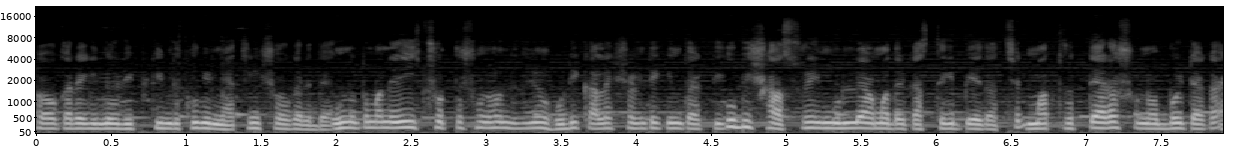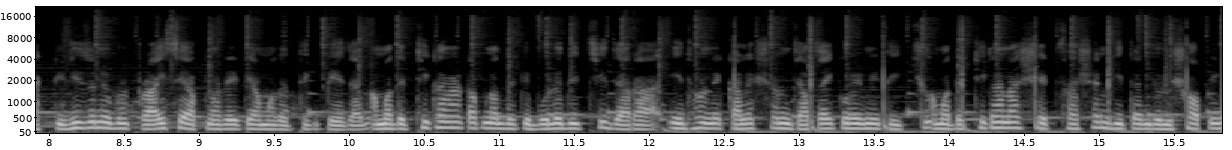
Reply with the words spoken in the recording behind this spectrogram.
সহকারে কিন্তু রিপ কিন্তু খুবই ম্যাচিং সহকারে দেয়। উন্নত মানের এই ছোট্ট সোনার জন্য হুডি কালেকশনটি কিন্তু একটি খুবই সাশ্রয়ী মূল্যে আমাদের কাছ থেকে পেয়ে যাচ্ছেন। মাত্র তেরোশো নব্বই টাকা একটি রিজনেবল প্রাইসে আপনারা এটি আমাদের থেকে পেয়ে যাবেন। আমাদের ঠিকানাটা আপনাদেরকে বলে দিচ্ছি, যারা এই ধরনের কালেকশন যাচাই করে নিতে ইচ্ছুক, আমাদের ঠিকানা শেট fashion, Gitanjali shopping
